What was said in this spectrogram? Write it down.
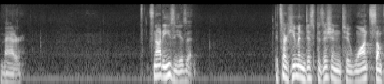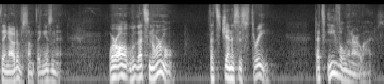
matter. It's not easy, is it? It's our human disposition to want something out of something, isn't it? We're all, that's normal. That's Genesis 3. That's evil in our lives.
